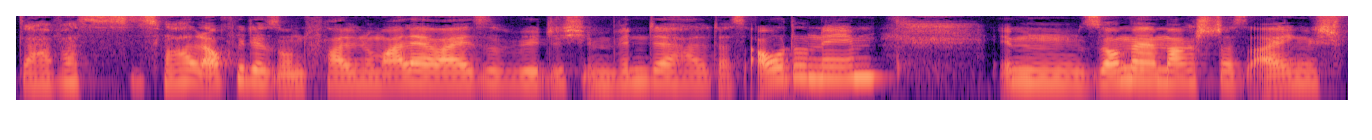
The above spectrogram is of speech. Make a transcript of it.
da was, es war halt auch wieder so ein Fall. Normalerweise würde ich im Winter halt das Auto nehmen. Im Sommer mache ich das eigentlich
